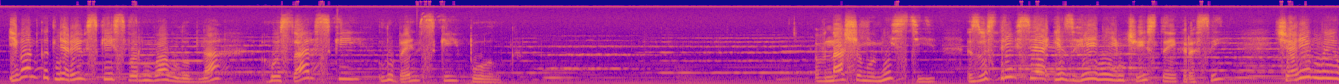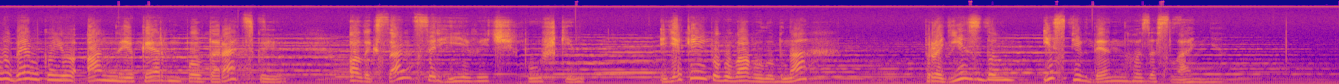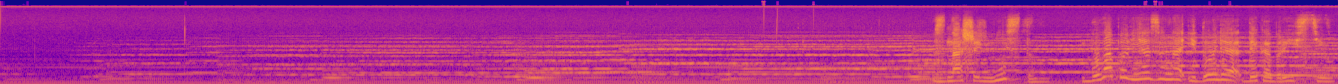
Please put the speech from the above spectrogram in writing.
Іван Котляревський сформував у Лубнах гусарський Лубенський полк. В нашому місті зустрівся із генієм чистої краси, чарівною Лубенкою Анною Керн Полторацькою Олександр Сергійович Пушкін, який побував у Лубнах проїздом із південного заслання. З нашим містом була пов'язана і доля декабристів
